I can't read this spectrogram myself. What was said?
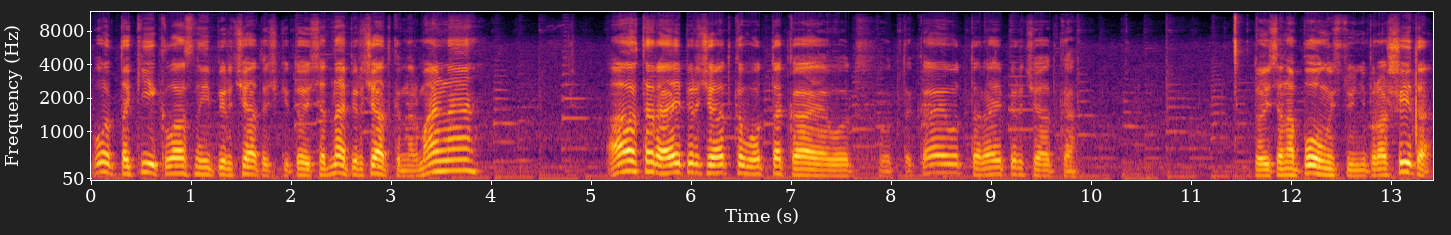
Вот такие классные перчаточки. То есть одна перчатка нормальная, а вторая перчатка вот такая вот. Вот такая вот вторая перчатка. То есть она полностью не прошита.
